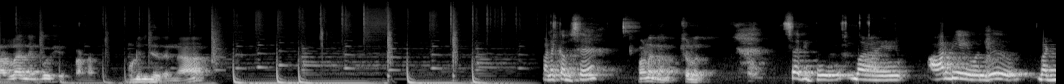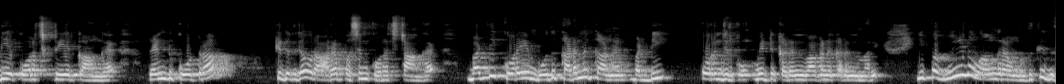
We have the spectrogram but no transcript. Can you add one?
நல்லா நெகோஷியேட் பண்ண முடிஞ்சதுன்னா வணக்கம் சார் வணக்கம். சொல்லுங்க. சார் இப்போ ஆர்பிஐ வந்து வட்டியை குறைச்சிக்கிட்டே இருக்காங்க. ரெண்டு கோட்டரா கிட்டத்தட்ட ஒரு அரை பர்சன்ட் குறைச்சிட்டாங்க. வட்டி குறையும் போது கடனுக்கான வட்டி குறைஞ்சிருக்கும். வீட்டு கடன் வாகன கடன் மாதிரி. இப்போ வீடு வாங்குறவங்களுக்கு இது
